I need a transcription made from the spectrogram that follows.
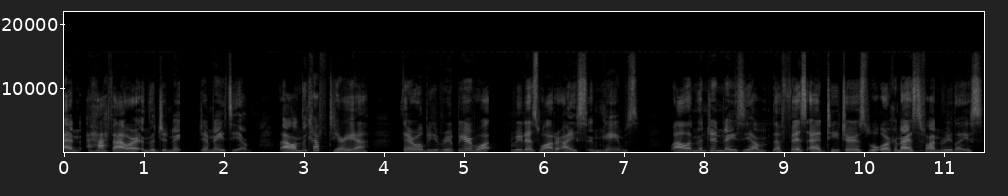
and a half hour in the gymna- gymnasium. While in the cafeteria, there will be root beer, wa- Rita's water ice, and games. While in the gymnasium, the phys ed teachers will organize fun relays.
